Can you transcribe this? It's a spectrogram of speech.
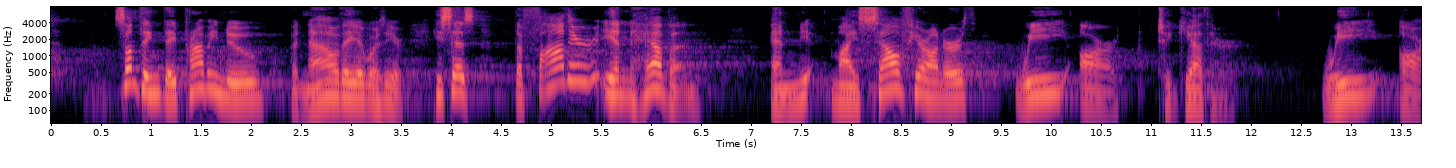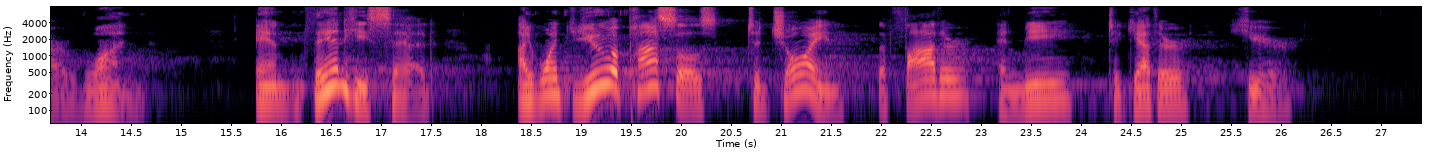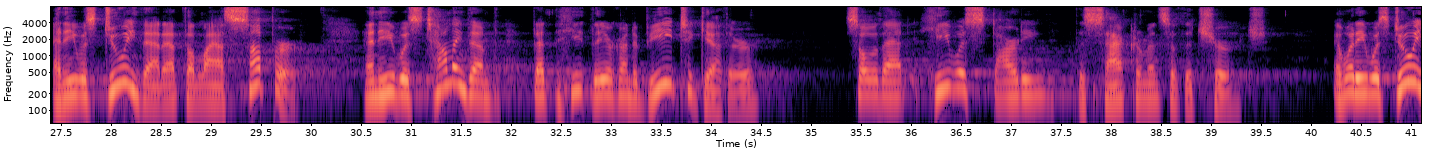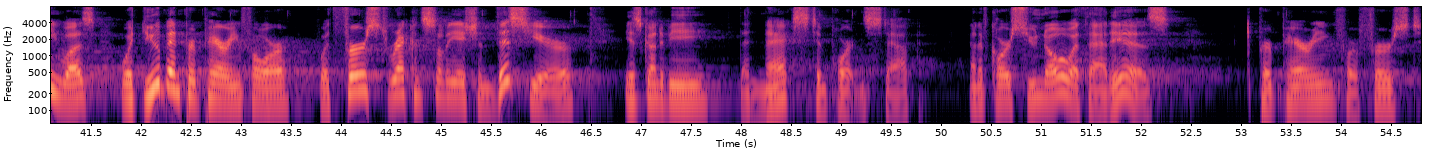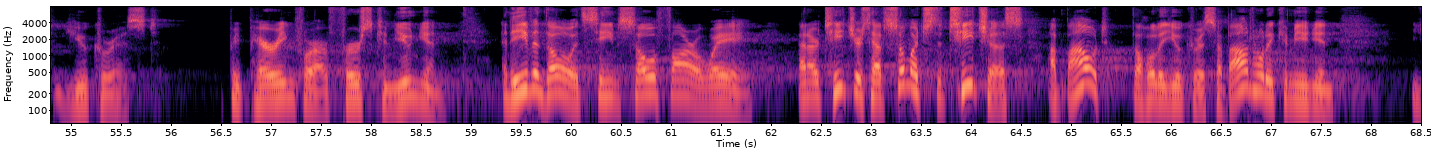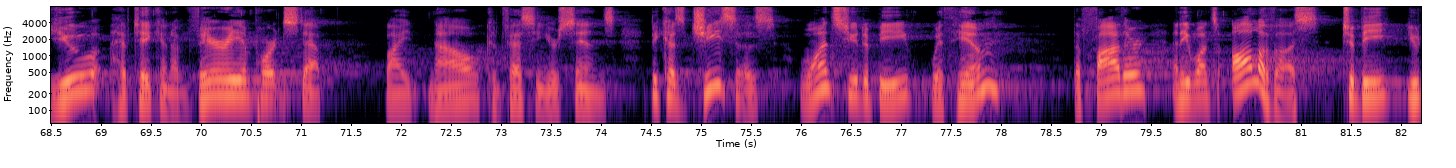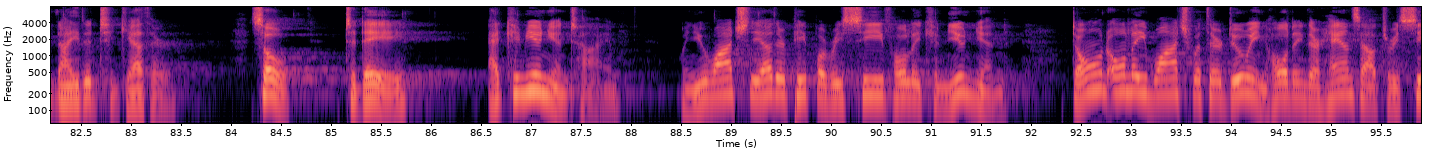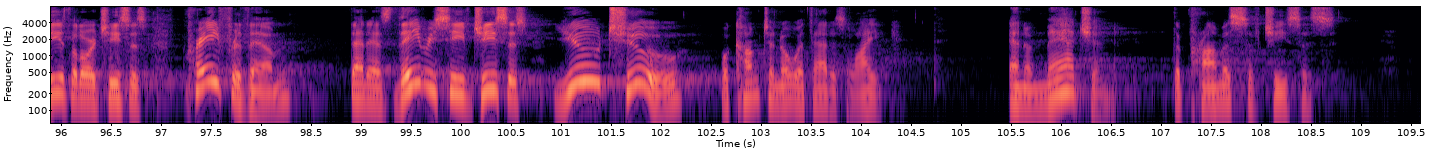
something they probably knew, but now they were here. He says, The Father in heaven and me, myself here on earth, we are together. We are one. And then he said, I want you apostles to join the Father and me together here. And he was doing that at the Last Supper. And he was telling them that he, they are going to be together so that he was starting the sacraments of the church. And what he was doing was what you've been preparing for with first reconciliation this year is going to be the next important step. And of course, you know what that is preparing for first Eucharist preparing for our first communion. And even though it seems so far away, and our teachers have so much to teach us about the Holy Eucharist, about Holy Communion, you have taken a very important step by now confessing your sins because Jesus wants you to be with Him, the Father, and He wants all of us to be united together. So today, at communion time, when you watch the other people receive Holy Communion, don't only watch what they're doing, holding their hands out to receive the Lord Jesus. Pray for them that as they receive Jesus, you too will come to know what that is like. And imagine the promise of Jesus.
